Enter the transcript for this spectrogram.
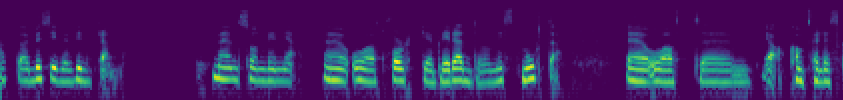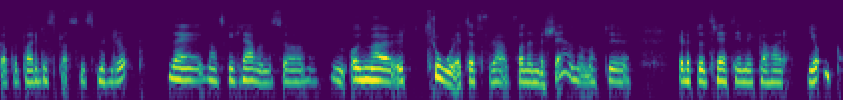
at arbeidsgiver vinner frem med en sånn linje. Eh, og at folk blir redde og mister motet. Eh, og at eh, ja, kampfellesskapet på arbeidsplassen smuldrer opp. Det er ganske krevende. Så, og det må være utrolig tøft for deg å få den beskjeden om at du i løpet av tre timer ikke har jobb.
